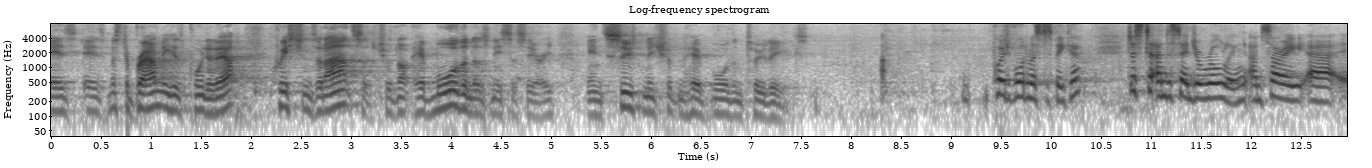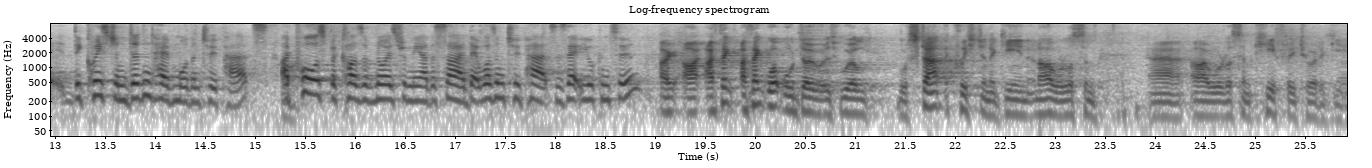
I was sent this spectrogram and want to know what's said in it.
as, as Mr Brownlee has pointed out, questions and answers should not have more than is necessary and certainly shouldn't have more than two legs. Point of order, Mr Speaker. Just to understand your ruling, I'm sorry, uh, the question didn't have more than two parts. I paused because of noise from the other side. That wasn't two parts. Is that your concern? I, I, I think, I think what we'll do is we'll, we'll start the question again and I will listen, uh, I will listen carefully to it again.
